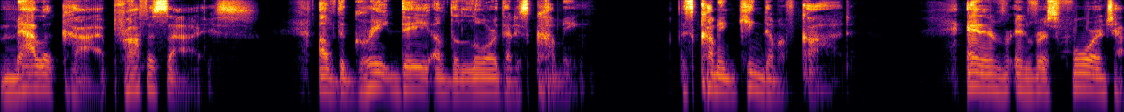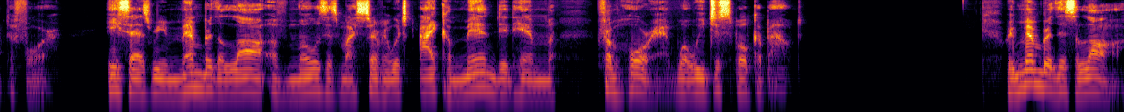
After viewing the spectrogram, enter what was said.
Malachi prophesies of the great day of the Lord that is coming, this coming kingdom of God. And in, in verse 4 in chapter 4, he says, Remember the law of Moses, my servant, which I commanded him from Horeb, what we just spoke about. Remember this law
